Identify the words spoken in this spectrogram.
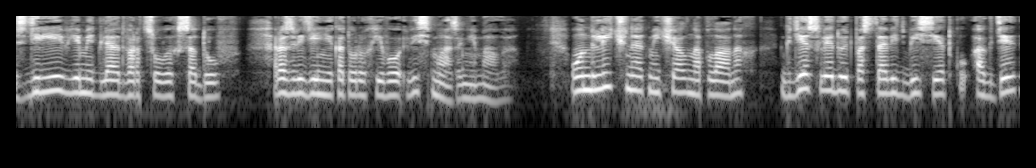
с деревьями для дворцовых садов, разведение которых его весьма занимало. Он лично отмечал на планах, где следует поставить беседку, а где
